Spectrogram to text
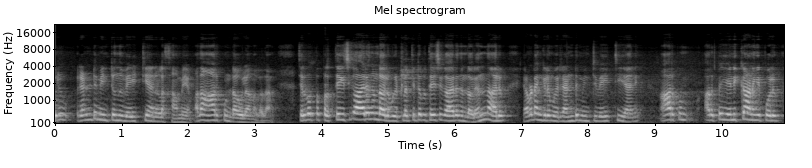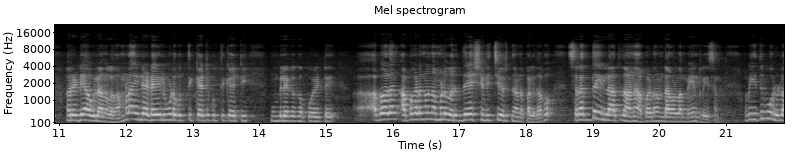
ഒരു രണ്ട് മിനിറ്റ് ഒന്ന് വെയിറ്റ് ചെയ്യാനുള്ള സമയം അത് ആർക്കും ഉണ്ടാവില്ല എന്നുള്ളതാണ്. ചിലപ്പോൾ ഇപ്പോൾ പ്രത്യേകിച്ച് കാര്യമൊന്നും ഉണ്ടാവില്ല. വീട്ടിലെത്തിയിട്ട് പ്രത്യേകിച്ച് കാര്യമൊന്നും ഉണ്ടാവില്ല. എന്നാലും എവിടെയെങ്കിലും ഒരു രണ്ട് മിനിറ്റ് വെയിറ്റ് ചെയ്യാൻ ആർക്കും ഇപ്പോൾ എനിക്കാണെങ്കിൽ പോലും റെഡി ആവില്ല എന്നുള്ളത്. നമ്മൾ അതിന്റെ ഇടയിലൂടെ കുത്തിക്കയറ്റി കുത്തിക്കയറ്റി മുമ്പിലേക്കൊക്കെ പോയിട്ട് അപകട അപകടങ്ങൾ നമ്മൾ വെറുതെ ക്ഷണിച്ച് വരുത്തുന്നതാണ് പലത്. അപ്പോൾ ശ്രദ്ധയില്ലാത്തതാണ് അപകടം ഉണ്ടാവാനുള്ള മെയിൻ റീസൺ അപ്പോൾ ഇതുപോലുള്ള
